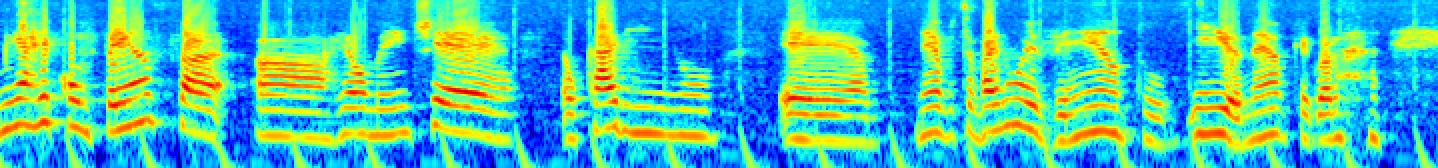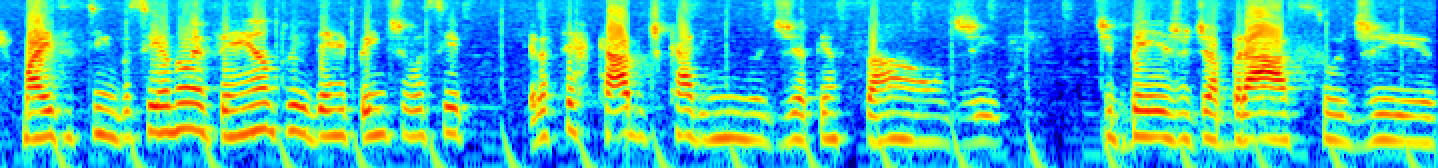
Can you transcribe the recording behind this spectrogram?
minha recompensa ah, realmente é, é o carinho, é, né, você vai num evento, ia, né? Porque agora mas assim, você ia num evento e de repente você era cercado de carinho, de atenção, de, de beijo, de abraço, de,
